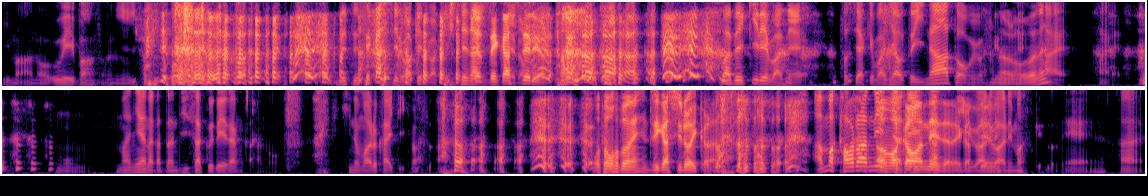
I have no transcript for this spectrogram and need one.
今、あの、ウェイバーンさんに急いでもらって 別にせかしてるわけでは決してないんですけど。せかしてるやろ。まあできればね、年明け間に合うといいなとは思いますけど、ね。なるほどねはい。はい。もう間に合わなかったら自作でなんか、あの、日の丸書いていきます。もともとね、字が白いからね。そうそうそうそう。あんま変わらねえんじゃねえかあんま変わんねえじゃねえかっていれはありますけどね。はい。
